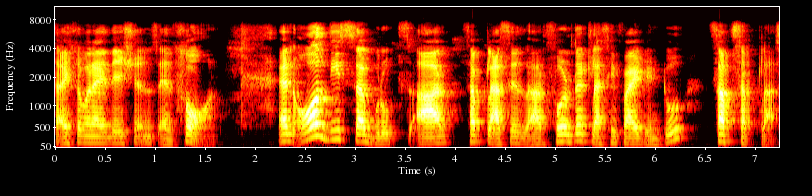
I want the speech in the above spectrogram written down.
isomerizations and so on. And all these subgroups are subclasses are further classified into sub-subclass.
